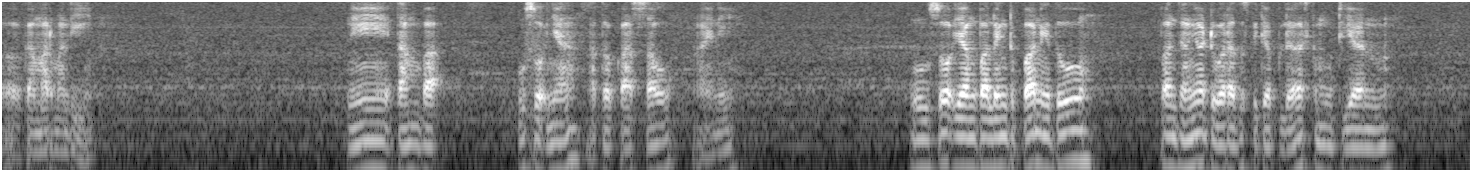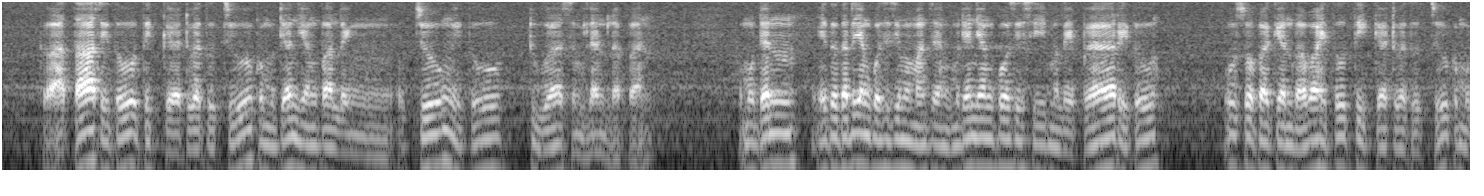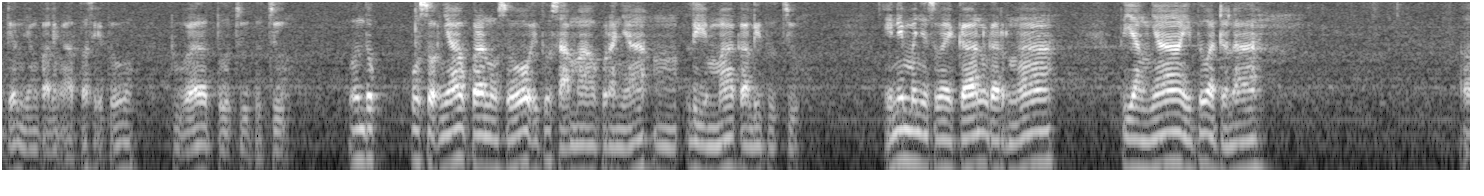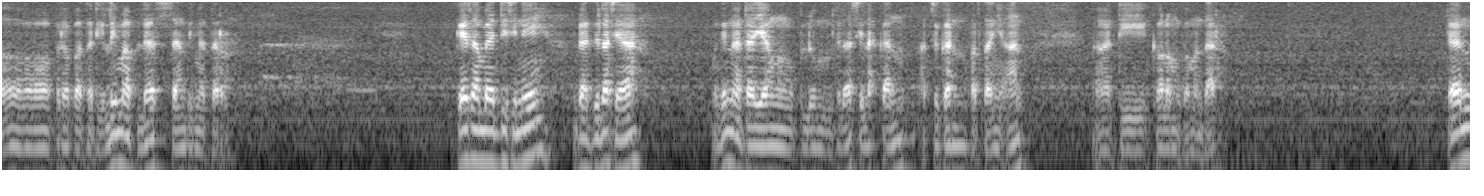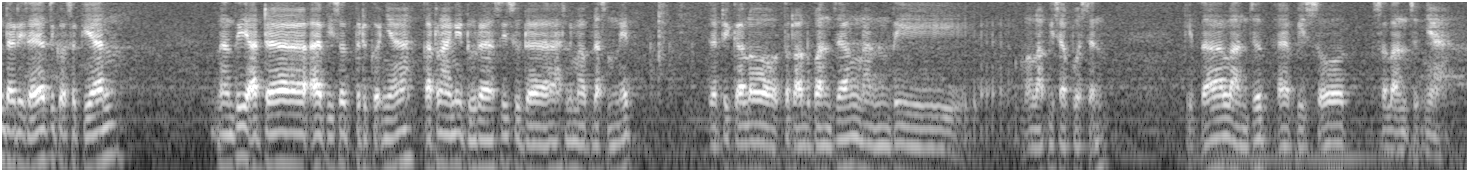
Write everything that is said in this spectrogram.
e, kamar mandi. Ini tampak usuknya atau kasau. Nah ini usuk yang paling depan itu panjangnya 213 kemudian ke atas itu 327 kemudian yang paling ujung itu 298 kemudian itu tadi yang posisi memanjang kemudian yang posisi melebar itu usuk bagian bawah itu 327 kemudian yang paling atas itu 277 untuk usuknya ukuran usuk itu sama ukurannya 5 kali 7 ini menyesuaikan karena tiangnya itu adalah uh, berapa tadi? 15 cm Oke sampai di sini udah jelas ya. Mungkin ada yang belum jelas silahkan ajukan pertanyaan uh, di kolom komentar. Dan dari saya cukup sekian. Nanti ada episode berikutnya karena ini durasi sudah 15 menit jadi kalau terlalu panjang nanti malah bisa bosan kita lanjut episode selanjutnya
